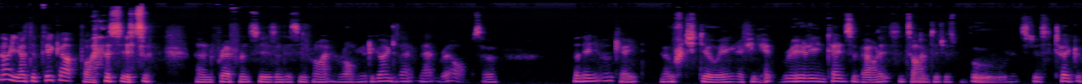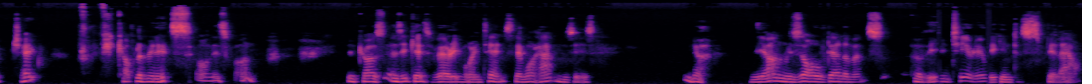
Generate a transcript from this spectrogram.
no, you have to pick up biases and preferences, and this is right and wrong. You have to go into that, that realm. So, but then, okay, know what you're doing. If you get really intense about it, it's the time to just boo. Let's just take a check a couple of minutes on this one. Because as it gets very more intense, then what happens is, you know, the unresolved elements of the interior begin to spill out.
